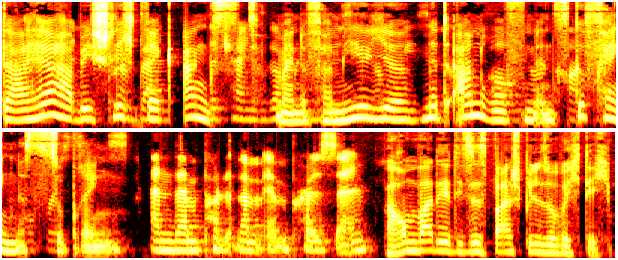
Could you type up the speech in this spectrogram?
Daher habe ich schlichtweg Angst, meine Familie mit Anrufen ins Gefängnis zu bringen. Warum war dir dieses Beispiel so wichtig?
